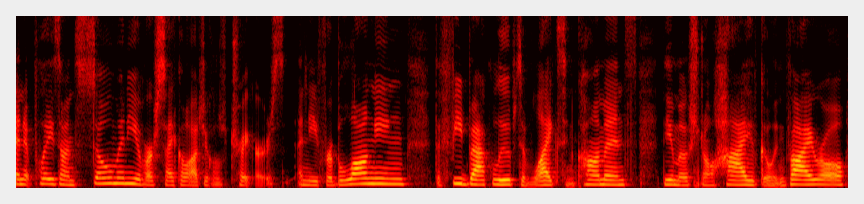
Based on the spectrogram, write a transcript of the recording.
and it plays on so many of our psychological triggers a need for belonging, the feedback loops of likes and comments, the emotional high of going viral,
